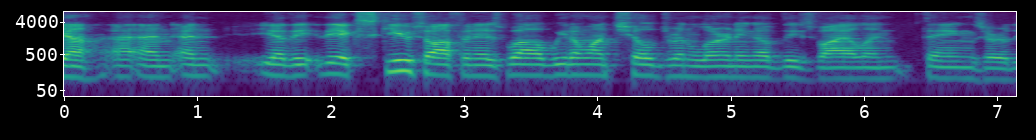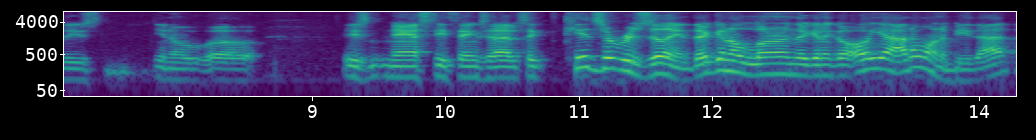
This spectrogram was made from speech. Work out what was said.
Yeah, and and you know the the excuse often is, well, we don't want children learning of these violent things or these you know uh, these nasty things that happen. It's like kids are resilient; they're going to learn. They're going to go, oh yeah, I don't want to be that.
